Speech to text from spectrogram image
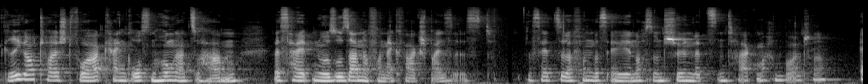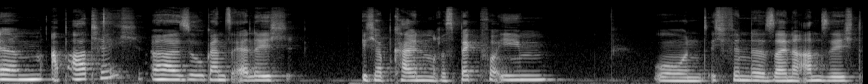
Gregor täuscht vor, keinen großen Hunger zu haben, weshalb nur Susanne von der Quarkspeise isst. Was hältst du davon, dass er hier noch so einen schönen letzten Tag machen wollte? Ähm, abartig. Also ganz ehrlich, ich habe keinen Respekt vor ihm. Und ich finde seine Ansicht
